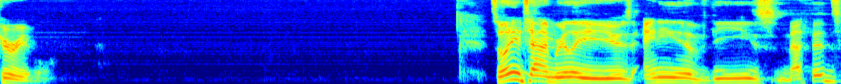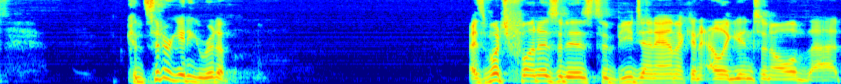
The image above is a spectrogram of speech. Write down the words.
Evil. So anytime really you use any of these methods, consider getting rid of them. As much fun as it is to be dynamic and elegant and all of that,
